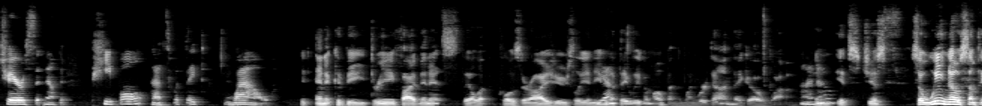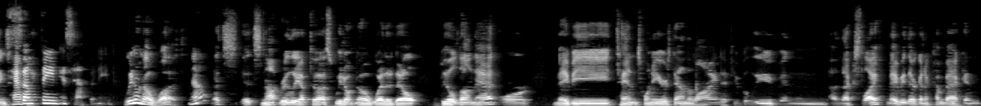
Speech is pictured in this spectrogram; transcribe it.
chairs sitting out there, people, that's what they wow. it, and it could be three, five minutes. They'll close their eyes usually, and even Yeah. if they leave them open, when we're done, they go wow. I know. And it's just It's- so we know something's happening. something is happening. We don't know what. No? That's it's not really up to us. We don't know whether they'll build on that or maybe 10, 20 years down the line, if you believe in a next life, maybe they're going to come back and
